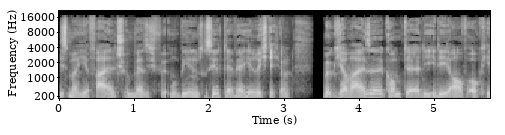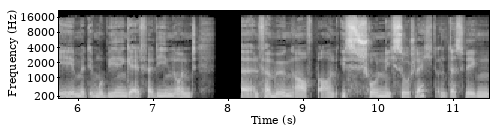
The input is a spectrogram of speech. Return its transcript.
ist man hier falsch. Und wer sich für Immobilien interessiert, der wäre hier richtig. Und möglicherweise kommt der die Idee auf, okay, mit Immobilien Geld verdienen und ein Vermögen aufbauen ist schon nicht so schlecht. Und deswegen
